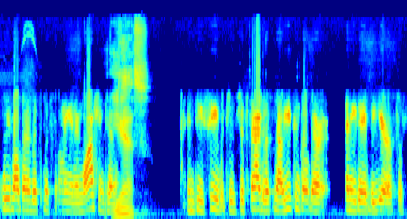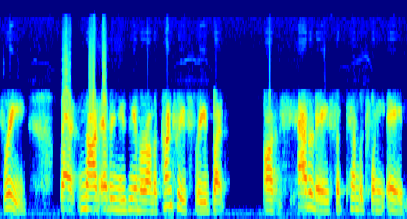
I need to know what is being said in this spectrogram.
we've all been to the Smithsonian in Washington Yes. in DC, which is just fabulous. Now you can go there any day of the year for free, but not every museum around the country is free. But on Saturday, September 28th,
